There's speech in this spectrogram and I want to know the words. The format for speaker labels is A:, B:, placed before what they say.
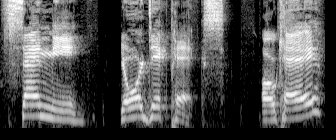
A: send me your dick pics. Okay?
